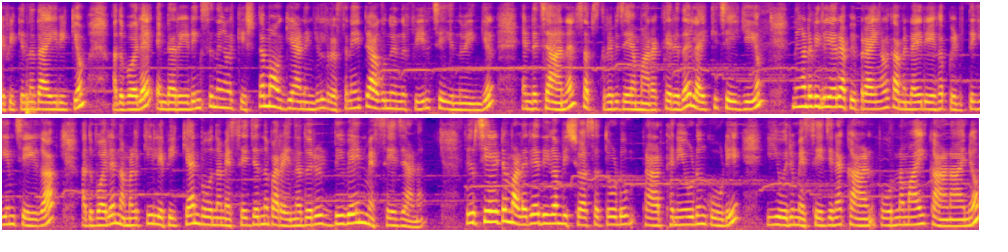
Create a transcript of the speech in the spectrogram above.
ലഭിക്കുന്നതായിരിക്കും. അതുപോലെ എന്റെ റീഡിങ്സ് നിങ്ങൾക്ക് ഇഷ്ടമാവുകയാണെങ്കിൽ റെസനേറ്റ് ആകുന്നു എന്ന് ഫീൽ ചെയ്യുന്നുവെങ്കിൽ എന്റെ ചാനൽ സബ്സ്ക്രൈബ് ചെയ്യാൻ മറക്കരുത് ലൈക്ക് ചെയ്യുകയും നിങ്ങളുടെ വലിയൊരു അഭിപ്രായങ്ങൾ കമന്റായി രേഖപ്പെടുത്തുകയും ചെയ്യുക. അതുപോലെ നമ്മൾക്ക് ലഭിക്കാൻ പോകുന്ന മെസ്സേജ് എന്ന് പറയുന്നത് ഒരു ഡിവൈൻ മെസ്സേജാണ് തീർച്ചയായിട്ടും വളരെയധികം വിശ്വാസത്തോടും പ്രാർത്ഥനയോടും കൂടി ഈ ഒരു മെസ്സേജിനെ കാ പൂർണമായി കാണാനും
